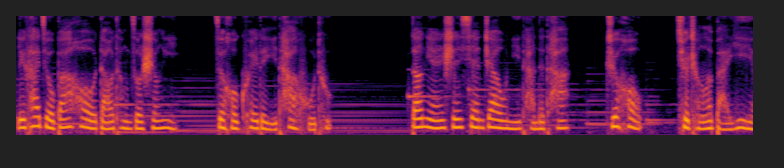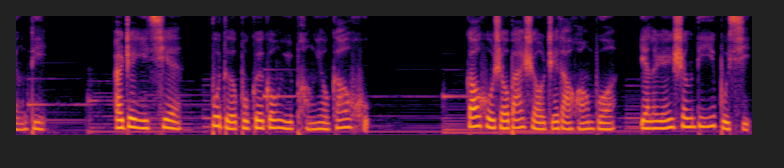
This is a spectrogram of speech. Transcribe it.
离开酒吧后倒腾做生意，最后亏得一塌糊涂。当年深陷债务泥潭的他，之后却成了百亿影帝，而这一切不得不归功于朋友高虎。高虎手把手指导黄渤演了人生第一部戏，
